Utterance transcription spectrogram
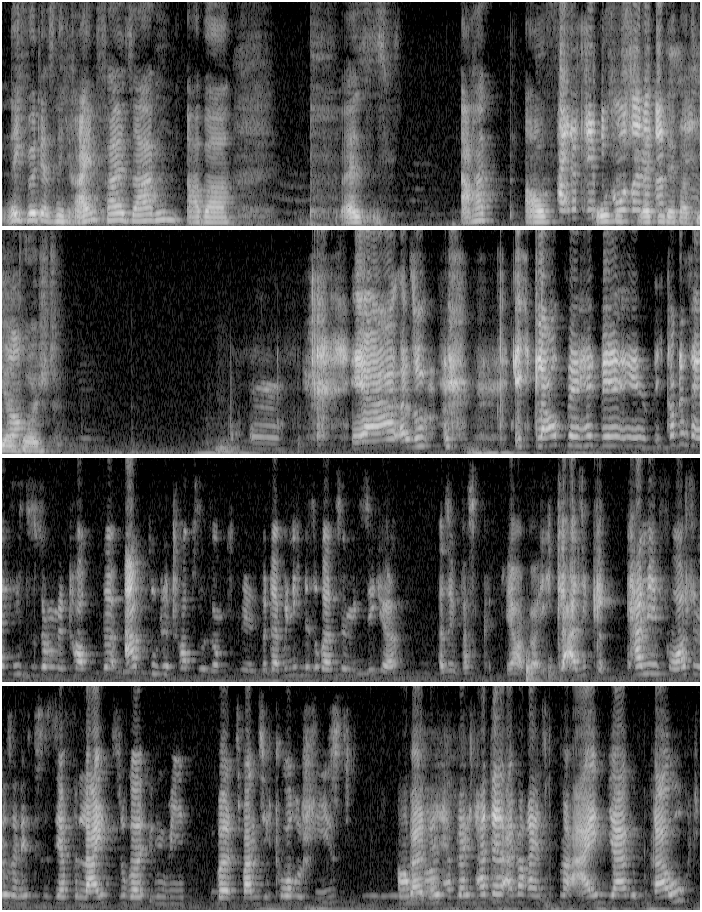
Ich würde jetzt nicht Reinfall sagen, aber pff, es ist, er hat auf großen Strecken der Partie enttäuscht. Ja, also ich glaube, wer hätte, wer, ich glaube, dass er jetzt nicht Saison eine Top, eine absolute Top-Saison spielen wird. Da bin ich mir sogar ziemlich sicher. Also was, ja, aber ich, also ich kann mir vorstellen, dass er nächstes Jahr vielleicht sogar irgendwie über 20 Tore schießt. Weil vielleicht, vielleicht hat er einfach jetzt mal ein Jahr gebraucht,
